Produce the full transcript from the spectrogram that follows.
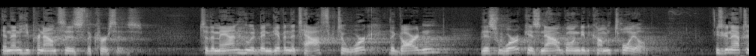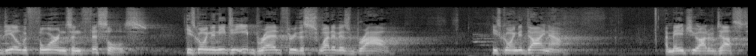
And then he pronounces the curses. To the man who had been given the task to work the garden, this work is now going to become toil. He's going to have to deal with thorns and thistles. He's going to need to eat bread through the sweat of his brow. He's going to die now. I made you out of dust,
